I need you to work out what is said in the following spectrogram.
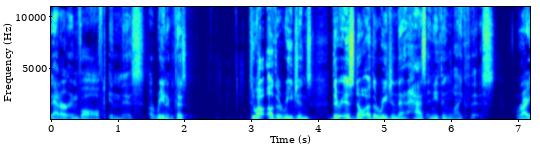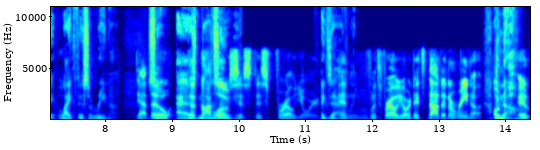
that are involved in this arena. Because throughout other regions, there is no other region that has anything like this, right? Like this arena. Yeah. The, so as the closest is Freljord. Exactly. And with Freljord, it's not an arena. Oh no. It,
